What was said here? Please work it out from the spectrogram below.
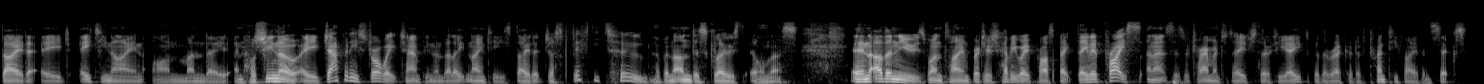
died at age 89 on Monday. And Hoshino, a Japanese strawweight champion in the late 90s, died at just 52 of an undisclosed illness. In other news, one time British heavyweight prospect David Price announced his retirement at age 38 with a record of 25 and 6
